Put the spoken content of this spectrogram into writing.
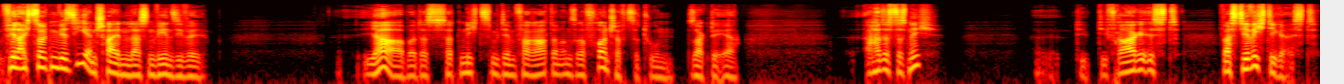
Vielleicht sollten wir sie entscheiden lassen, wen sie will. Ja, aber das hat nichts mit dem Verrat an unserer Freundschaft zu tun, sagte er. Hat es das nicht? Die, die Frage ist, was dir wichtiger ist.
